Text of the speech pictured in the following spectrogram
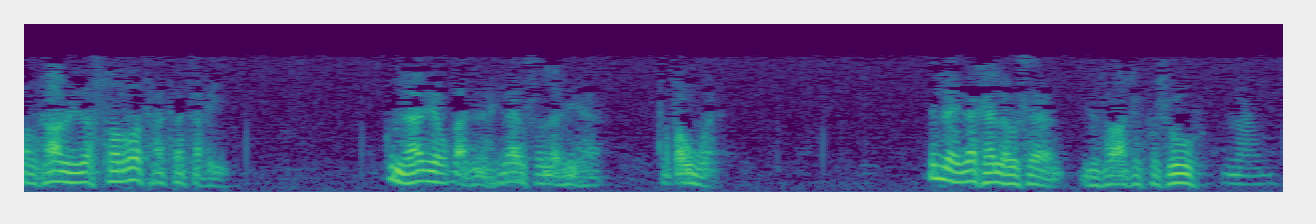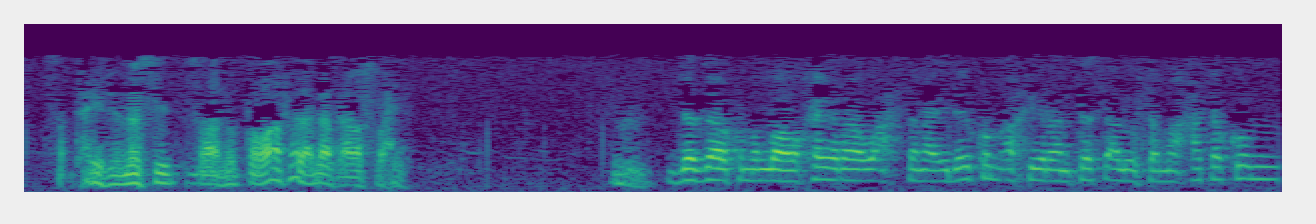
والخامس إذا اصفرت حتى تغيب. كل هذه أوقات النهي لا يصلى فيها. تطوع إلا إذا كان له سبب من صلاة الكسوف نعم. تحية المسجد صلاة الطواف فلا بأس على الصحيح. جزاكم الله خيرا وأحسن إليكم. أخيرا تسأل سماحتكم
